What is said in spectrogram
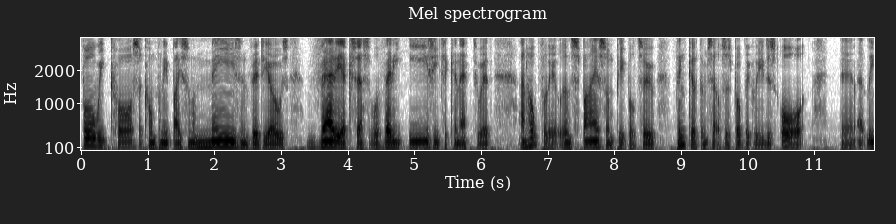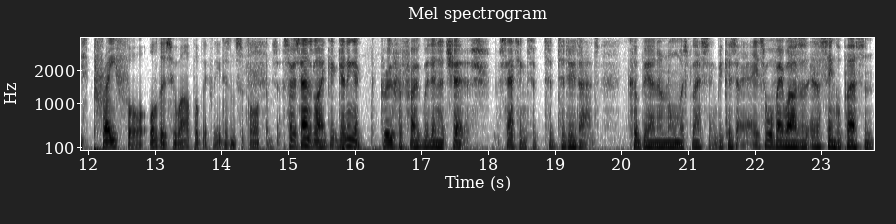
Four week course accompanied by some amazing videos, very accessible, very easy to connect with, and hopefully it'll inspire some people to think of themselves as public leaders or uh, at least pray for others who are public leaders and support them. So, so, it sounds like getting a group of folk within a church setting to, to, to do that could be an enormous blessing because it's all very well as as a single person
